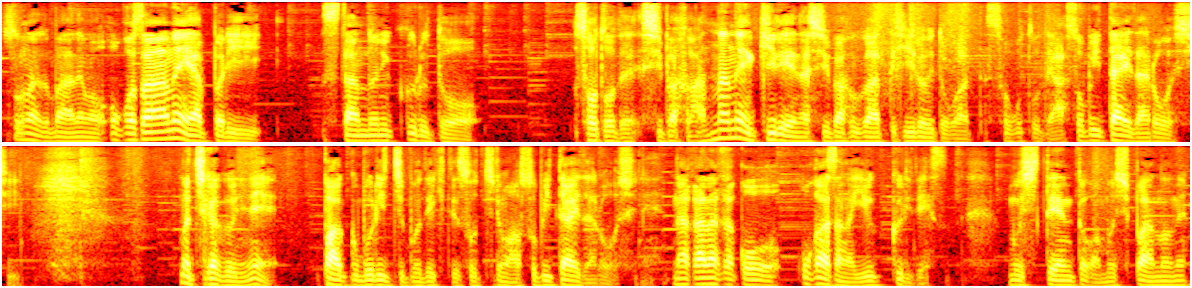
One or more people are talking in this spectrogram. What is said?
そうなると、まあでも、お子さんはね、やっぱり、スタンドに来ると、外で芝生、あんなね、綺麗な芝生があって広いとこあって、外で遊びたいだろうし、まあ近くにね、パークブリッジもできてそっちでも遊びたいだろうしね。なかなかこう、お母さんがゆっくりです。虫店とか虫パンのね、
